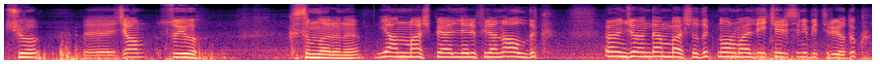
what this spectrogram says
şu e, cam suyu kısımlarını, yan maşpiyerleri falan aldık. Önce önden başladık. Normalde içerisini bitiriyorduk.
